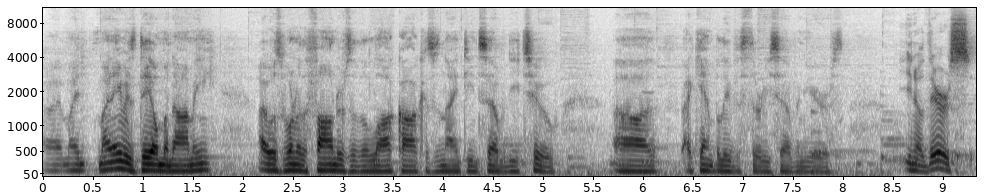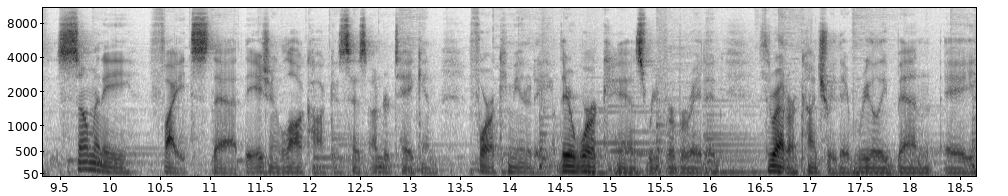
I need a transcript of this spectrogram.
All right, my, my name is Dale Minami. I was one of the founders of the Law Caucus in 1972. Uh, I can't believe it's 37 years. You know, there's so many fights that the Asian Law Caucus has undertaken for our community. Their work has reverberated throughout our country. They've really been a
